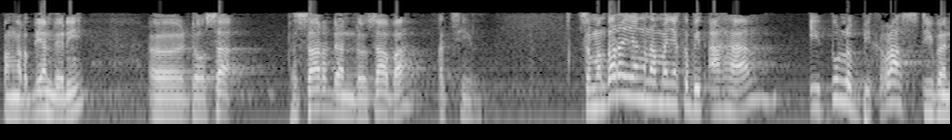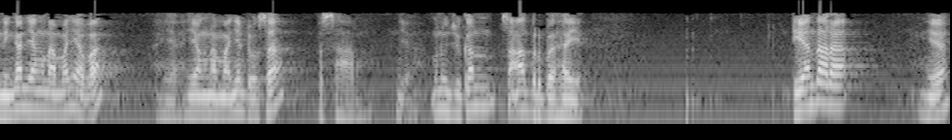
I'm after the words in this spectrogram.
Pengertian dari e, dosa besar dan dosa apa? kecil. Sementara yang namanya kebid'ahan itu lebih keras dibandingkan yang namanya apa? Ya, yang namanya dosa besar. Ya, menunjukkan sangat berbahaya. Di antara ya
